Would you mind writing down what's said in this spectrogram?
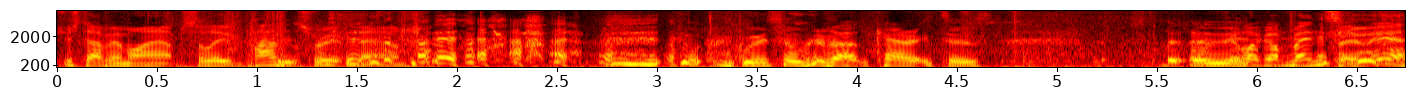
Just having my absolute pants ripped down. We were talking about characters. Feel like I've meant to, yeah.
